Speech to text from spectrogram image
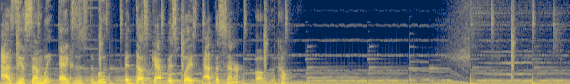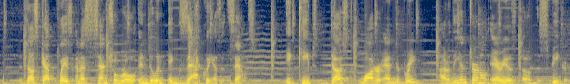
As the assembly exits the booth, a dust cap is placed at the center of the cone. The dust cap plays an essential role in doing exactly as it sounds. It keeps dust, water, and debris out of the internal areas of the speaker.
